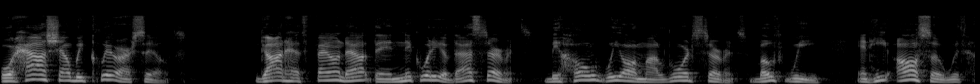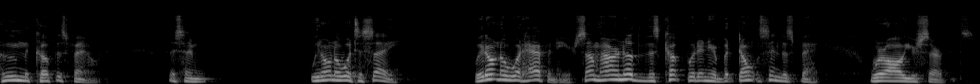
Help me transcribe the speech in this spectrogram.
Or how shall we clear ourselves? God hath found out the iniquity of thy servants. Behold, we are my Lord's servants, both we, and he also with whom the cup is found. They're saying, We don't know what to say. We don't know what happened here. Somehow or another, this cup put in here, but don't send us back. We're all your servants.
